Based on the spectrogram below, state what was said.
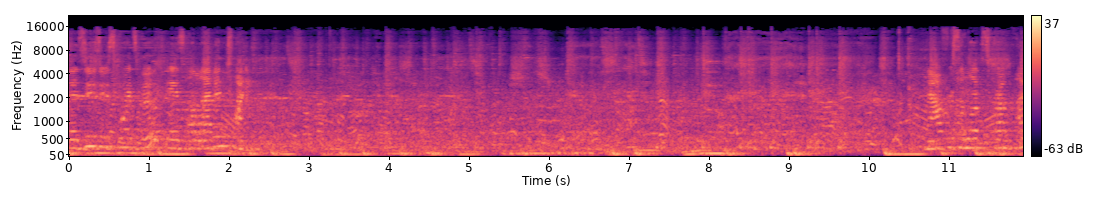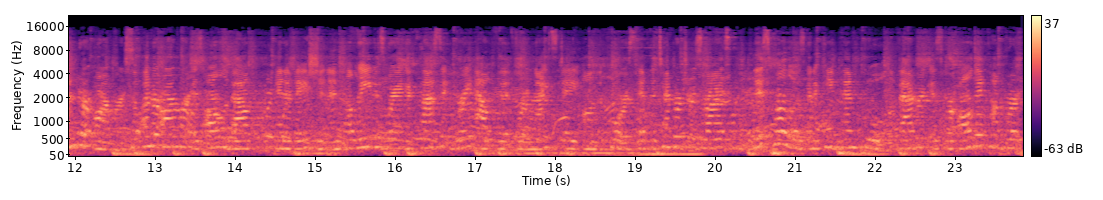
The Zuzu Sports booth is 1120. Is all about innovation, and Khalid is wearing a classic gray outfit for a nice day on the course. If the temperatures rise, this polo is going to keep him cool. The fabric is for all-day comfort.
